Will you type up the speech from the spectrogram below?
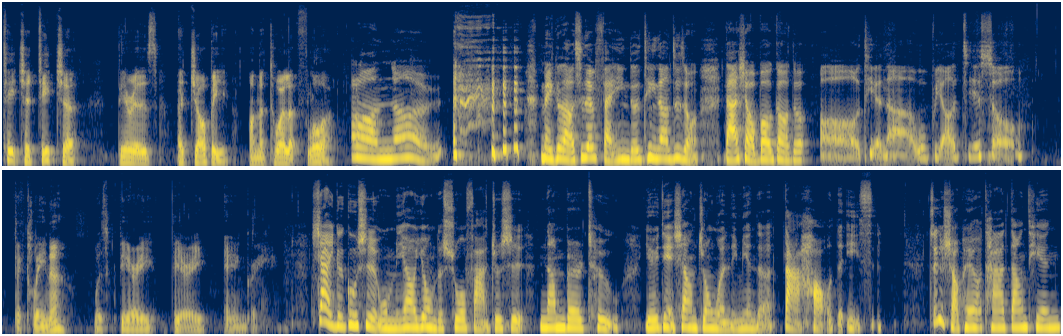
Teacher, teacher, there is a jobby on the toilet floor. Oh no！每个老师的反应都听到这种打小报告都，哦天哪，我不要接受。 The cleaner was very, very angry. 下一个故事我们要用的说法就是 number two，有一点像中文里面的大号的意思。这个小朋友他当天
